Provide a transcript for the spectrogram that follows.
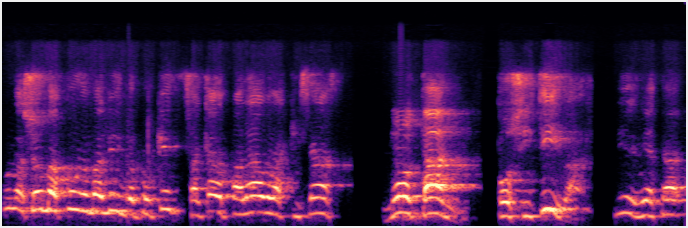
Una son más pura, más linda. ¿Por qué sacar palabras quizás no tan positivas? Miren, está,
